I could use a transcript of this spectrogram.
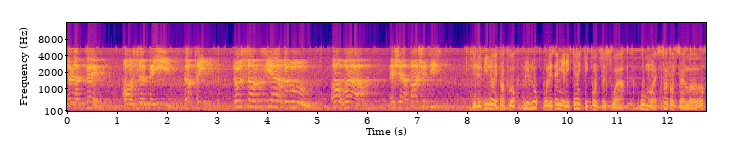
de la paix en ce pays meurtri. Nous sommes fiers de vous. Au revoir, mes chers parachutistes. Et le bilan est encore plus lourd pour les Américains qui comptent ce soir au moins 135 morts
